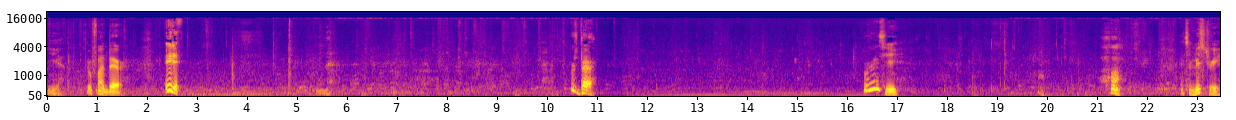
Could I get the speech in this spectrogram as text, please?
Yeah. Go find Bear. Edith! Where's Bear? Where is he? Huh. It's a mystery.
